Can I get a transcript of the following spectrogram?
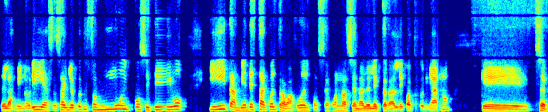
de las minorías, o sea, yo creo que fue muy positivo y también destaco el trabajo del Consejo Nacional Electoral Ecuatoriano, que se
